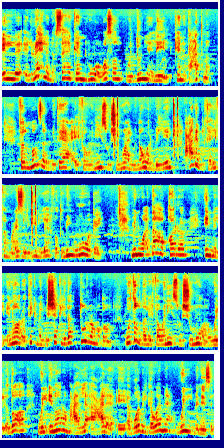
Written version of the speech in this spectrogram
الرحلة نفسها كان هو وصل والدنيا ليل كانت عتمة. فالمنظر بتاع الفوانيس والشموع المنور بالليل عجب الخليفة المعز لدين الله الفاطمي وهو جاي. من وقتها قرر إن الإنارة تكمل بالشكل ده طول رمضان وتفضل الفوانيس والشموع والإضاءة والإنارة معلقة على أبواب الجوامع والمنازل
